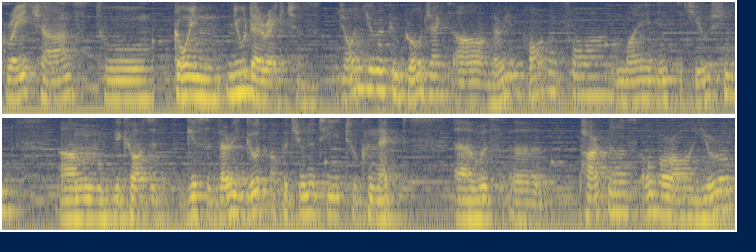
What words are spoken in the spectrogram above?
great chance to go in new directions. Joint European projects are very important for my institution um, because it gives a very good opportunity to connect uh, with uh, partners overall Europe.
